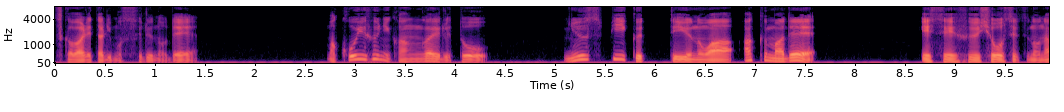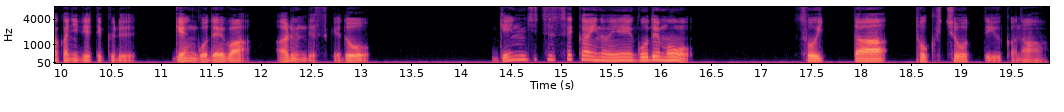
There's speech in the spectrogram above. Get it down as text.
使われたりもするので、まあ、こういうふうに考えると、ニュースピークっていうのはあくまで SF 小説の中に出てくる言語ではあるんですけど、現実世界の英語でもそういった特徴っていうかな、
